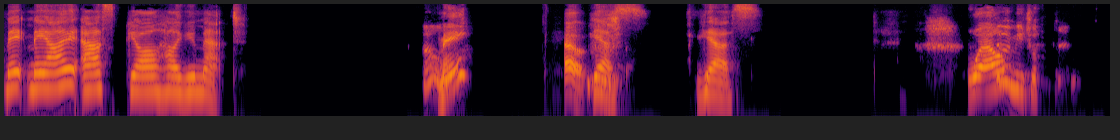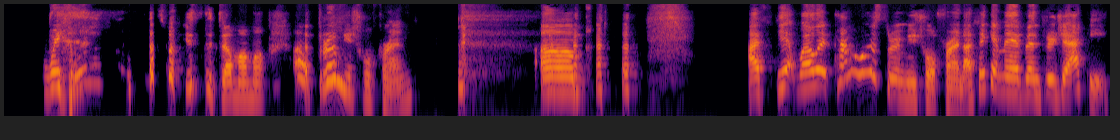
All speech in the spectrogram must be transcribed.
May May I ask y'all how you met? Oh, me? Oh, yes, yes. Well, through a mutual friend. We that's what I used to tell my mom. Uh, through a mutual friend. Um I yeah, well, it kind of was through a mutual friend. I think it may have been through Jackie.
